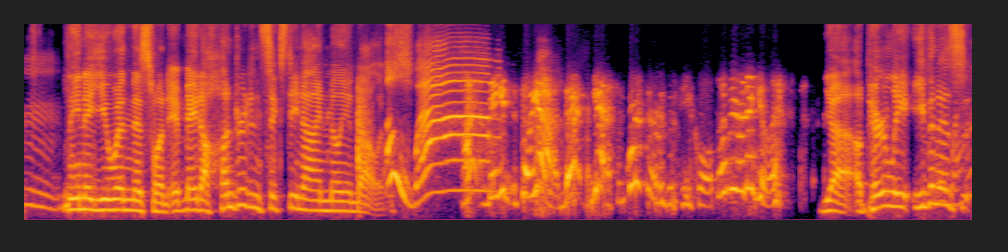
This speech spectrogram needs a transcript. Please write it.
Mm. Lena, you win this one. It made 169 million dollars. Oh wow! They- so yeah, that, yes, of course there was a sequel. Don't be ridiculous. Yeah, apparently even Oh, as wow.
